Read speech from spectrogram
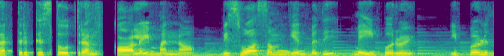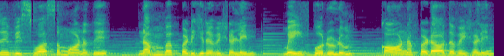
கத்திற்கு ஸ்தோத்திரம். காலை மன்னா. விசுவாசம் என்பது மெய்ப்பொருள். இப்பொழுது விசுவாசமானது நம்பப்படுகிறவைகளின் மெய்ப்பொருளும் காணப்படாதவைகளின்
